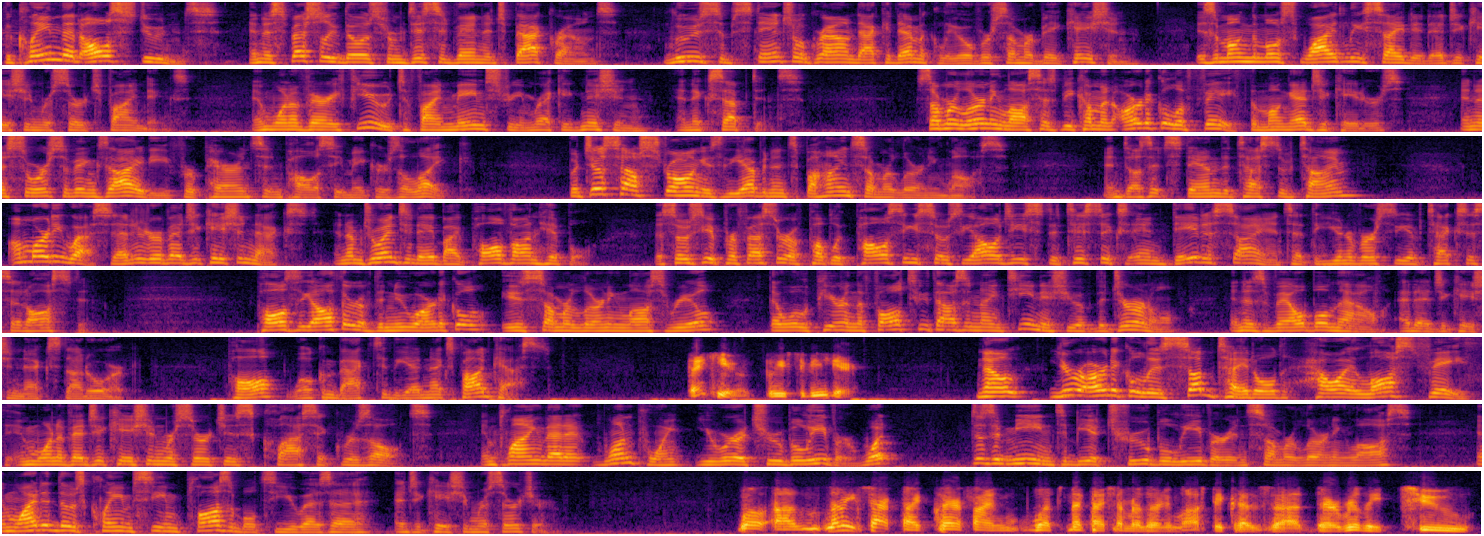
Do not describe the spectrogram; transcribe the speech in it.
The claim that all students, and especially those from disadvantaged backgrounds, lose substantial ground academically over summer vacation is among the most widely cited education research findings, and one of very few to find mainstream recognition and acceptance. Summer learning loss has become an article of faith among educators and a source of anxiety for parents and policymakers alike. But just how strong is the evidence behind summer learning loss? And does it stand the test of time? I'm Marty West, editor of Education Next, and I'm joined today by Paul von Hippel, Associate Professor of Public Policy, Sociology, Statistics, and Data Science at the University of Texas at Austin. Paul's the author of the new article, Is Summer Learning Loss Real? that will appear in the fall 2019 issue of the Journal and is available now at educationnext.org. Paul, welcome back to the EdNext podcast. Thank you. Pleased to be here. Now, your article is subtitled How I Lost Faith in One of Education Research's Classic Results, implying that at one point you were a true believer. What does it mean to be a true believer in summer learning loss? And why did those claims seem plausible to you as an education researcher? Well, uh, let me start by clarifying what's meant by summer learning loss because uh, there are really two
